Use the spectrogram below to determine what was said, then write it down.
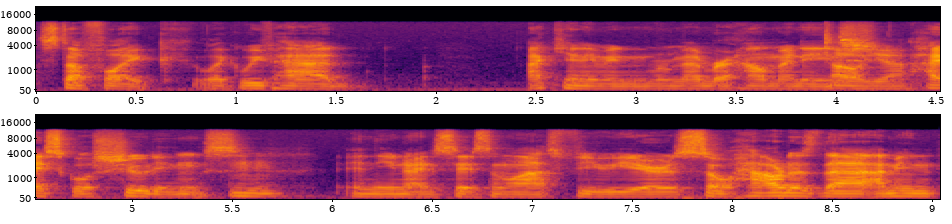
stuff like like we've had i can't even remember how many Oh, yeah. high school shootings Mhm. in the united states in the last few years so how does that i mean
